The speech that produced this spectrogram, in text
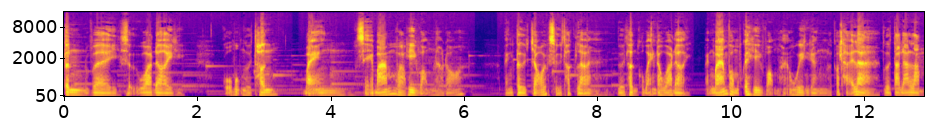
tin về sự qua đời của một người thân, bạn sẽ bám vào hy vọng nào đó, bạn từ chối sự thật là người thân của bạn đã qua đời. Bạn bám vào một cái hy vọng hão huyền rằng có thể là người ta đã lầm.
